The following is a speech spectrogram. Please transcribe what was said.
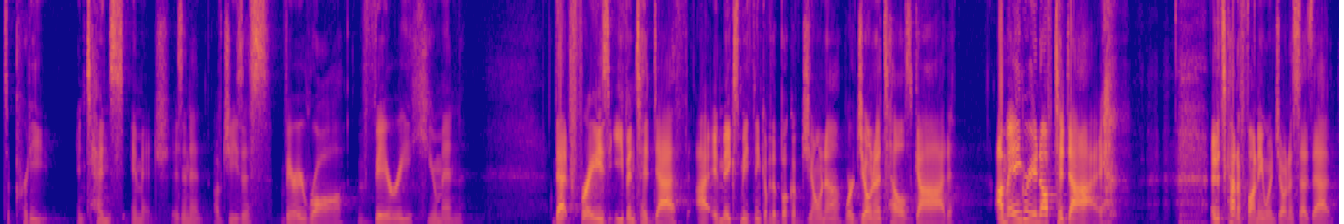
It's a pretty intense image, isn't it, of Jesus? Very raw, very human. That phrase, even to death, it makes me think of the book of Jonah, where Jonah tells God, I'm angry enough to die. and it's kind of funny when Jonah says that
